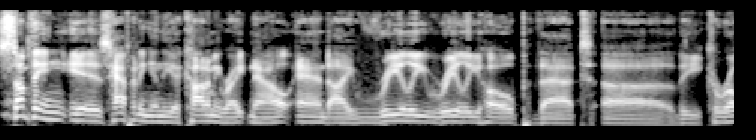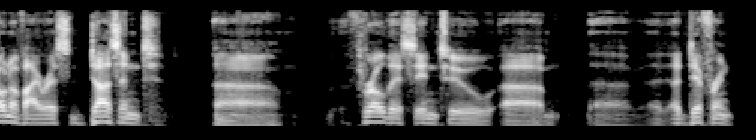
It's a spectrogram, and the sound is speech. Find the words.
Something is happening in the economy right now, and I really, really hope that uh, the coronavirus doesn't uh, throw this into um uh, a different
